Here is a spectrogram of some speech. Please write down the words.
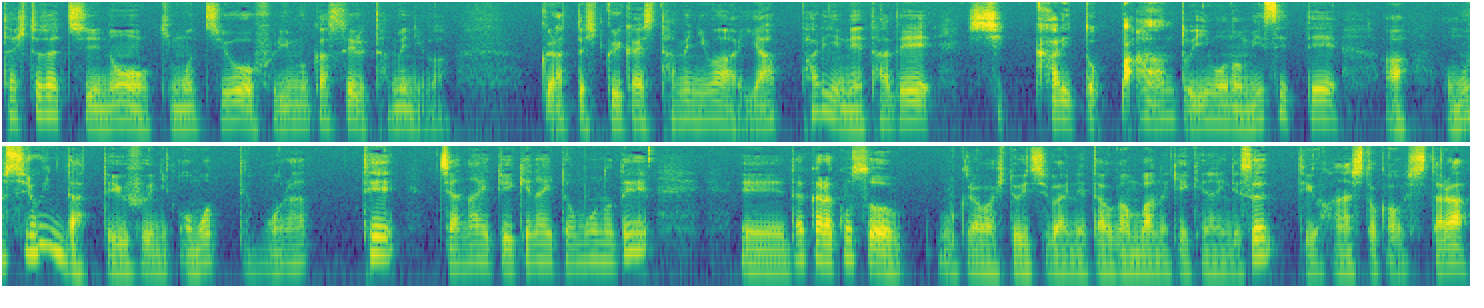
た人たちの気持ちを振り向かせるためにはぐらっとひっくり返すためにはやっぱりネタでしっかりとバーンといいものを見せてあ面白いんだっていうふうに思ってもらってじゃないといけないと思うので、えー、だからこそ僕らは人一倍ネタを頑張んなきゃいけないんですっていう話とかをしたら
